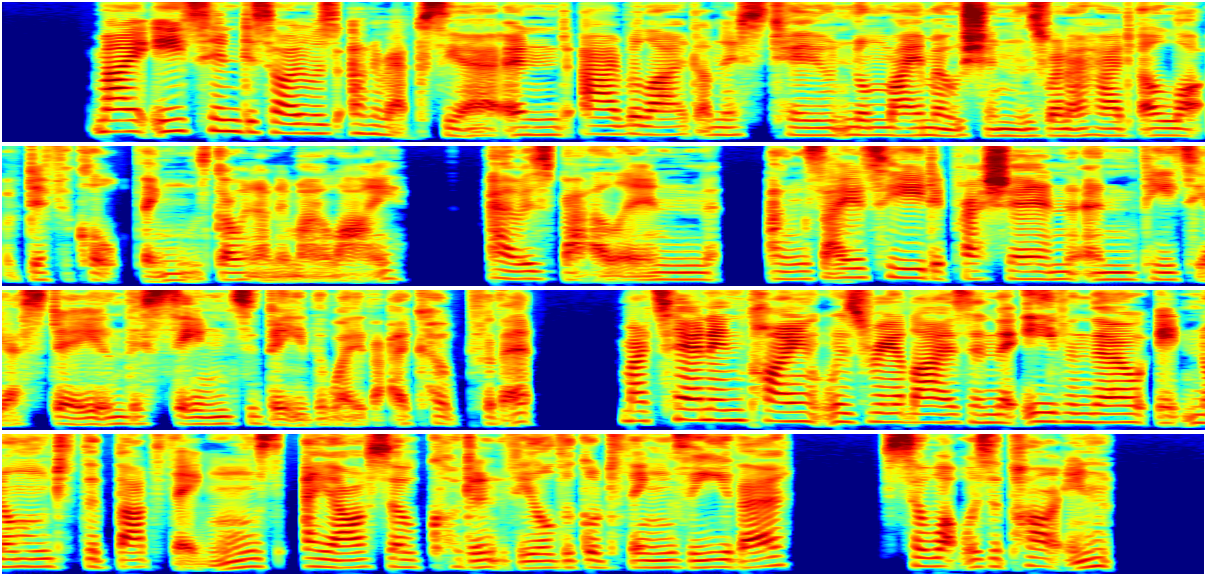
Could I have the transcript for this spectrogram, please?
My eating disorder was anorexia, and I relied on this to numb my emotions when I had a lot of difficult things going on in my life. I was battling anxiety, depression, and PTSD, and this seemed to be the way that I coped with it. My turning point was realizing that even though it numbed the bad things, I also couldn't feel the good things either. So, what was the point?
